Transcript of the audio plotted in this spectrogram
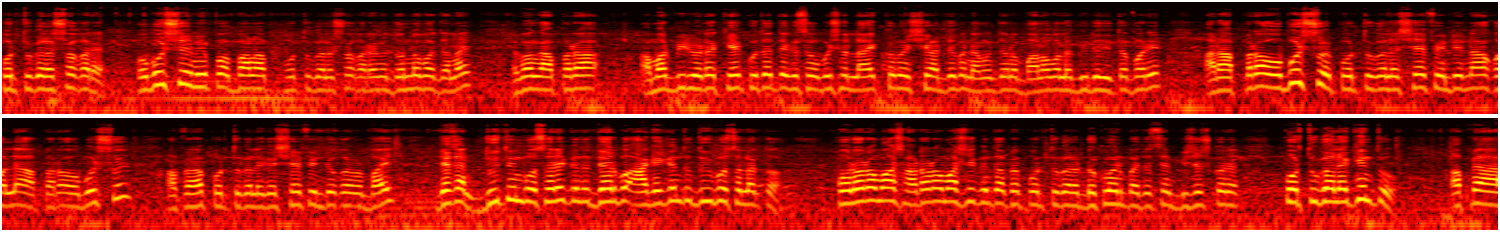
পর্তুগালের সরকারে, অবশ্যই আমি বাংলা পর্তুগালের সরকারে আমি ধন্যবাদ জানাই। এবং আপনারা আমার ভিডিওটা কে কোথায় গেছে অবশ্যই লাইক কমেন্ট শেয়ার দেবেন। এমন যেন ভালো ভালো ভিডিও দিতে পারি। আর আপনারা অবশ্যই পর্তুগালের শেফ এন্ট্রি না করলে আপনারা অবশ্যই আপনারা পর্তুগালে গিয়ে শেফ ইন্টু করবেন। ভাই, দেখেন, দুই তিন বছরে কিন্তু দেড় আগে কিন্তু দুই বছর লাগতো। পনেরো মাস, আঠারো মাসে কিন্তু আপনার পর্তুগালের ডকুমেন্ট পাইতেছেন। বিশেষ করে পর্তুগালে কিন্তু আপনার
